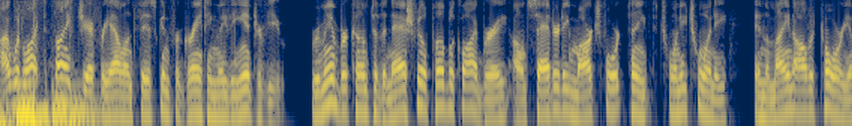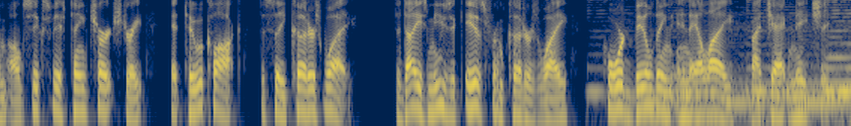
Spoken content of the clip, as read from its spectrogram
I would like to thank Jeffrey Alan Fiskin for granting me the interview. Remember, come to the Nashville Public Library on Saturday, March 14th, 2020, in the main auditorium on 615 Church Street at 2 o'clock to see Cutter's Way. Today's music is from Cutter's Way, Chord Building in LA by Jack Nitzsche.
